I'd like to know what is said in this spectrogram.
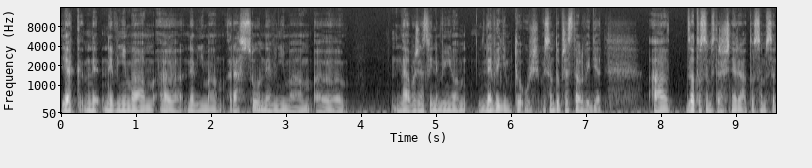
Jak ne, nevnímám, uh, nevnímám rasu, nevnímám uh, náboženství, nevnímám, nevidím to už. Už jsem to přestal vidět. A za to jsem strašně rád. To jsem se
